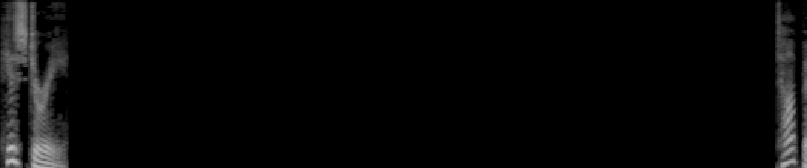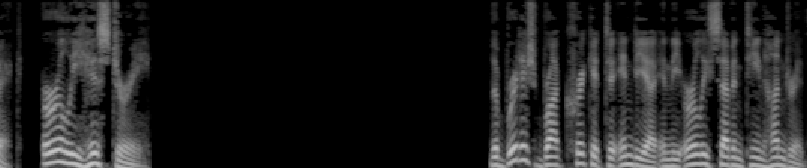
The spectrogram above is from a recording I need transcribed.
History Early history The British brought cricket to India in the early 1700s,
